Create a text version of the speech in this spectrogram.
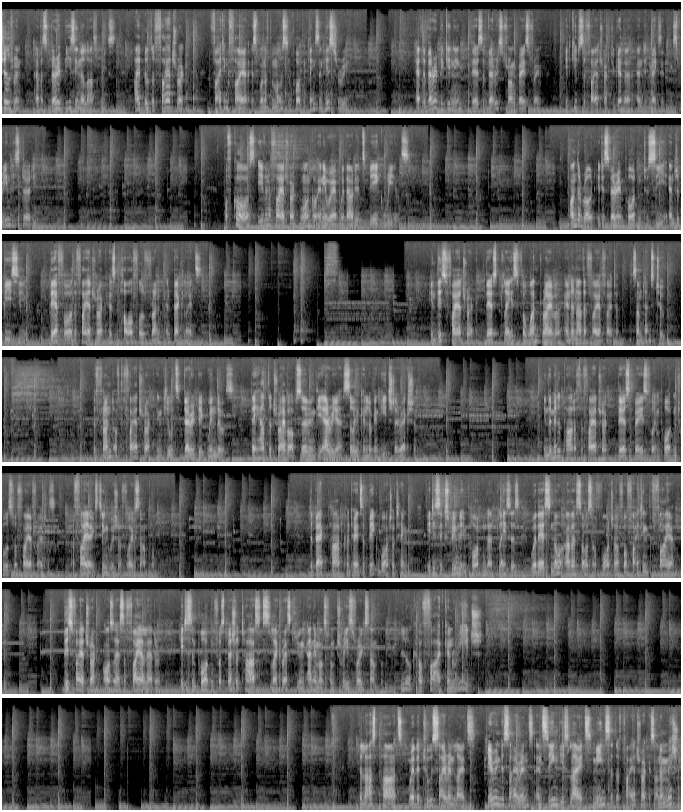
children, I was very busy in the last weeks. I built a fire truck. Fighting fire is one of the most important things in history. At the very beginning, there is a very strong base frame. It keeps the fire truck together and it makes it extremely sturdy. Of course, even a fire truck won't go anywhere without its big wheels. On the road it is very important to see and to be seen. Therefore the fire truck has powerful front and back lights. In this fire truck there's place for one driver and another firefighter, sometimes two. The front of the fire truck includes very big windows. They help the driver observing the area so he can look in each direction. In the middle part of the fire truck there's space for important tools for firefighters, a fire extinguisher for example. The back part contains a big water tank. It is extremely important at places where there is no other source of water for fighting the fire. This fire truck also has a fire ladder. It is important for special tasks like rescuing animals from trees for example. Look how far it can reach! The last parts were the two siren lights. Hearing the sirens and seeing these lights means that the fire truck is on a mission.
